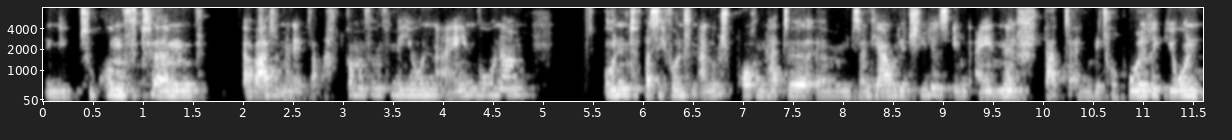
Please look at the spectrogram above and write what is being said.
In die Zukunft ähm, erwartet man etwa 8,5 Millionen Einwohner. Und was ich vorhin schon angesprochen hatte, ähm, Santiago de Chile ist eben eine Stadt, eine Metropolregion,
